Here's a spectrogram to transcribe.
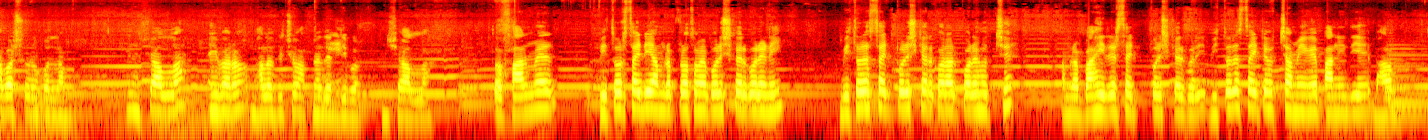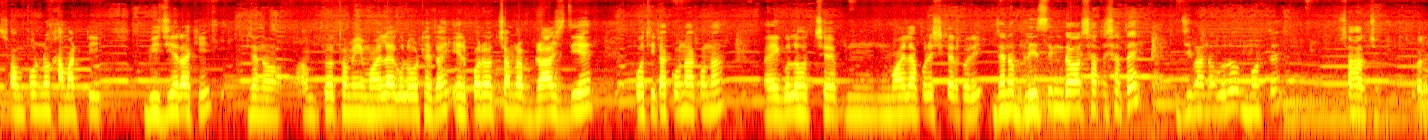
আবার শুরু করলাম। ইনশাআল্লাহ এইবারও ভালো কিছু আপনাদের দিব, ইনশাআল্লাহ। তো ফার্মের ভিতর সাইডে আমরা প্রথমে পরিষ্কার করে নিই। ভিতরের সাইড পরিষ্কার করার পরে হচ্ছে আমরা বাহিরের সাইড পরিষ্কার করি। ভিতরের সাইডে হচ্ছে আমি আগে পানি দিয়ে ভালো সম্পূর্ণ খামারটি ভিজিয়ে রাখি, যেন প্রথমেই ময়লাগুলো উঠে যায়। এরপরে হচ্ছে আমরা ব্রাশ দিয়ে প্রতিটা কোনা কোনা এগুলো হচ্ছে ময়লা পরিষ্কার করি, যেন ব্লিচিং দেওয়ার সাথে সাথে জীবাণুগুলো মরতে সাহায্য করে।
